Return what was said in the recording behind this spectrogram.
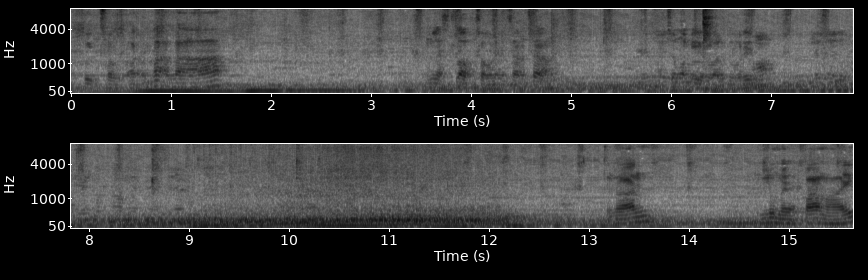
cái tụi ở bạ là là stop chầu lại sao sao chúng mình vào tụi đi. Dengan lume pangai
